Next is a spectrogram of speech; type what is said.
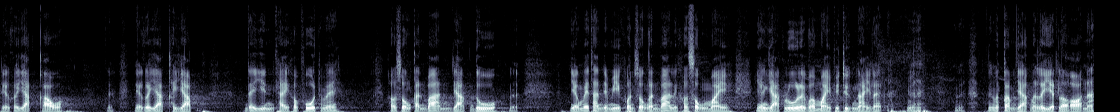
เดี๋ยวก็อยากเกาเดี๋ยวก็อยากขยับได้ยินใครเขาพูดไหมเขาส่งกันบ้านอยากดู ยังไม่ทันจะมีคนส่งกันบ้านเลยเขาส่งไม่ยังอยากรู้เลยว่าไม่ไปถึงไหนแล้วนี่มันความอยากมันละเอียดละอ่อนนะ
